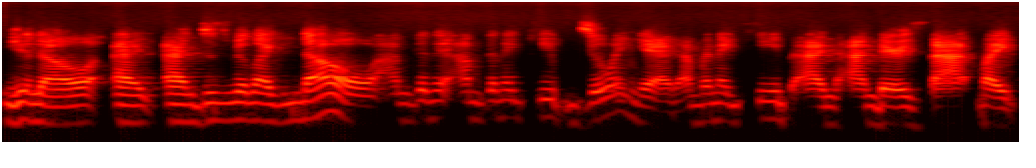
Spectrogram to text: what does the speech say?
you know and, and just be like no i'm gonna i'm gonna keep doing it. I'm gonna keep and and there's that like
